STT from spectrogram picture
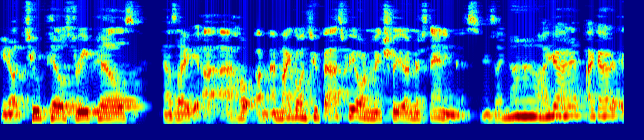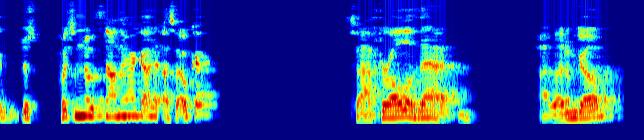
you know, two pills, three pills. And I was like, I, I hope, am I going too fast for you? I want to make sure you're understanding this. And he's like, no, no, no, I got it. I got it. Just put some notes down there. I got it. I was like, okay. So after all of that, I let him go.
